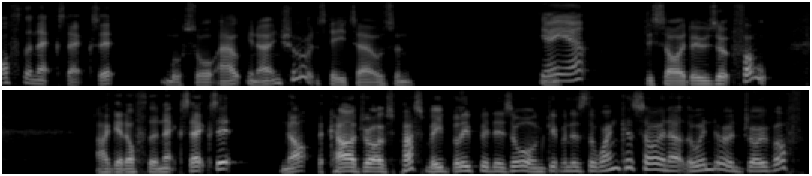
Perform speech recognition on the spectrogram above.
off the next exit. We'll sort out, you know, insurance details and Yeah. Well, Yeah. decide who's at fault. I get off the next exit. No, the car drives past me, bleeping his horn, giving us the wanker sign out the window, and drove off.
